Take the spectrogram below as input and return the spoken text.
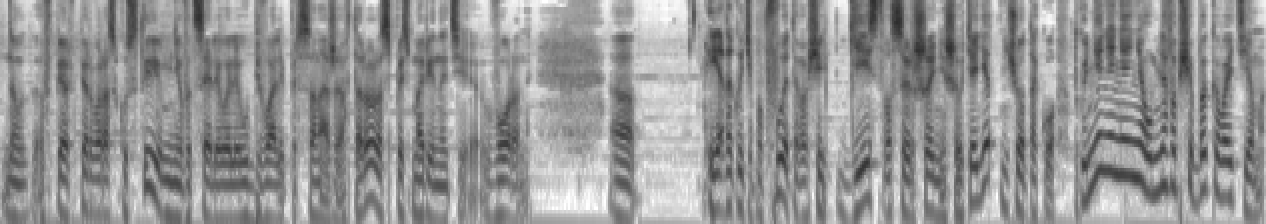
ну, в, в первый раз кусты мне выцеливали, убивали персонажа, а второй раз Space Marine эти вороны. И я такой, типа, фу, это вообще гейство совершеннейшее. У тебя нет ничего такого? Он такой, не-не-не-не, у меня вообще бэковая тема.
